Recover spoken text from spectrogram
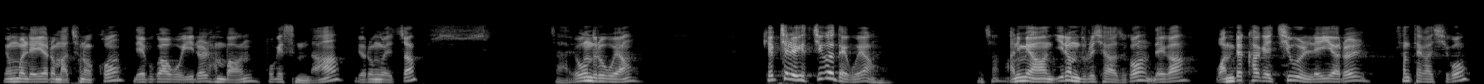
명물 레이어로 맞춰놓고 내부 가구 1을 한번 보겠습니다. 이런 거였죠? 자 요거 누르고요. 객체를 이렇게 찍어도 되고요. 그렇죠? 아니면 이름 누르셔가지고 내가 완벽하게 지울 레이어를 선택하시고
